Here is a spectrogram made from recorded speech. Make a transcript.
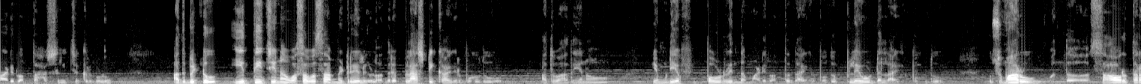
ಮಾಡಿರುವಂತಹ ಶ್ರೀಚಕ್ರಗಳು, ಅದು ಬಿಟ್ಟು ಇತ್ತೀಚಿನ ಹೊಸ ಹೊಸ ಮೆಟೀರಿಯಲ್ಗಳು, ಅಂದರೆ ಪ್ಲಾಸ್ಟಿಕ್ ಆಗಿರಬಹುದು ಅಥವಾ ಅದೇನೋ ಎಂ ಡಿ ಎಫ್ ಪೌಡ್ರಿಂದ ಮಾಡಿರುವಂಥದ್ದಾಗಿರ್ಬೋದು ಪ್ಲೇವುಡ್ಡಲ್ಲಾಗಿರಬಹುದು ಸುಮಾರು ಒಂದು ಸಾವಿರ ಥರ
